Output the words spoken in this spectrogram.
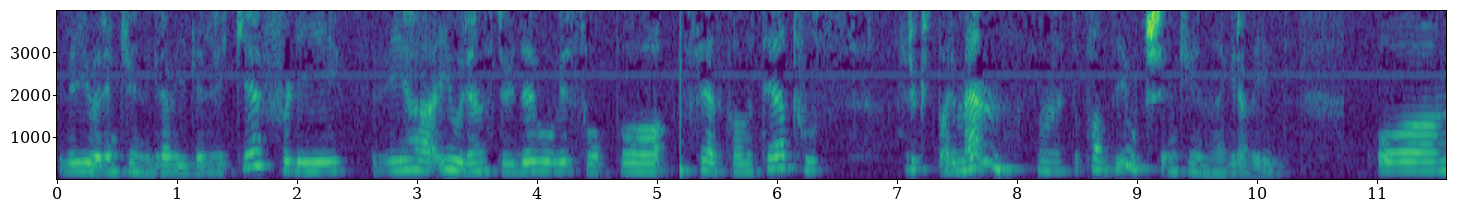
eller gjøre en kvinne gravid eller ikke. Fordi vi gjorde en studie hvor vi så på sædkvalitet hos fruktbare menn som nettopp hadde gjort sin kvinne gravid. Og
